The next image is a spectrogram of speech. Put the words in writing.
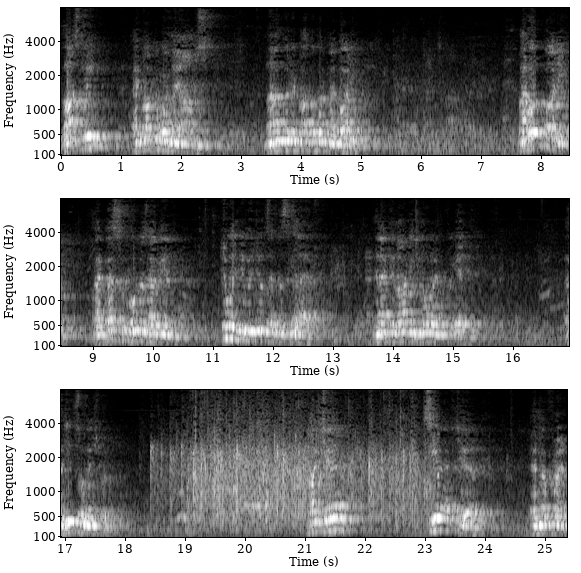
Last week, I talked about my arms. Now I'm going to talk about my body. My whole body, my best supporters have been two individuals at the CIF. And I cannot ignore and forget. Ajit Someshwar. My chair, CIF chair, and my friend.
